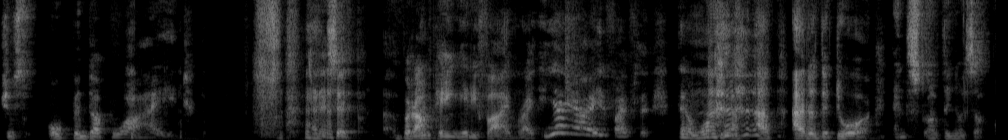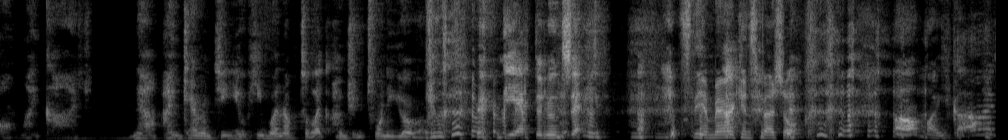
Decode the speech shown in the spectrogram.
just opened up wide. And I said, uh, but I'm paying 85, right? Yeah, yeah, 85. Then I'm walking out, out, out of the door and I'm thinking to myself, oh my gosh. Now I guarantee you he went up to like 120 euros in the afternoon session. it's the American special. oh my gosh.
